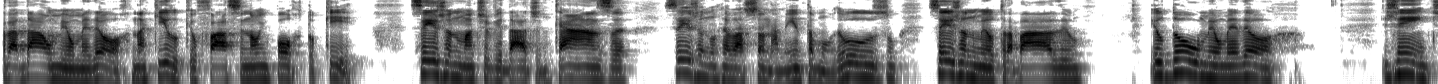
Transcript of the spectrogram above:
para dar o meu melhor naquilo que eu faço, não importa o que. Seja numa atividade em casa, seja no relacionamento amoroso, seja no meu trabalho. Eu dou o meu melhor. Gente,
